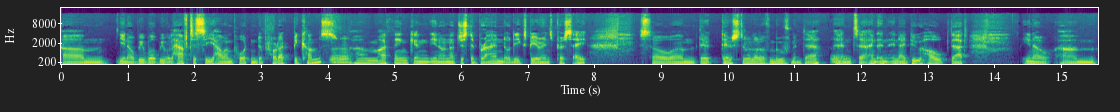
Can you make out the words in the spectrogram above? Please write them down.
Um, you know, we will we will have to see how important the product becomes. Um, I think, and you know, not just the brand or the experience per se. So um, there, there's still a lot of movement there, and, uh, and and and I do hope that you know um,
